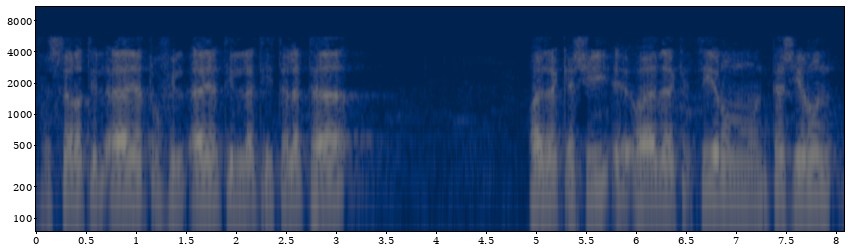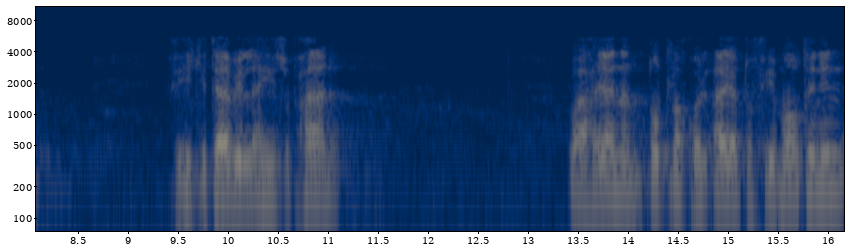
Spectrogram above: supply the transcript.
فسرت الآية في الآية التي تلتها. وهذا, كشيء وهذا كثير منتشر في كتاب الله سبحانه. وأحيانا تطلق الآية في موطن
